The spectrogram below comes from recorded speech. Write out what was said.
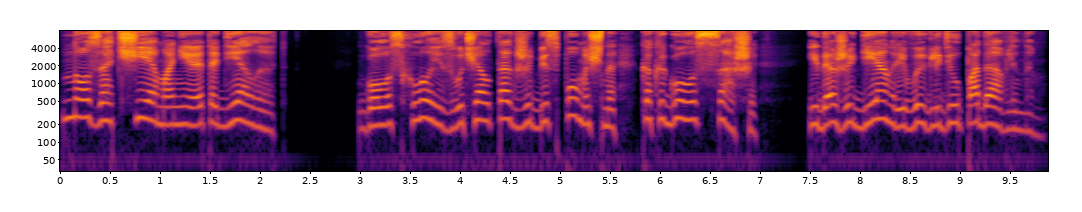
Но зачем они это делают? Голос Хлои звучал так же беспомощно, как и голос Саши, и даже Генри выглядел подавленным.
